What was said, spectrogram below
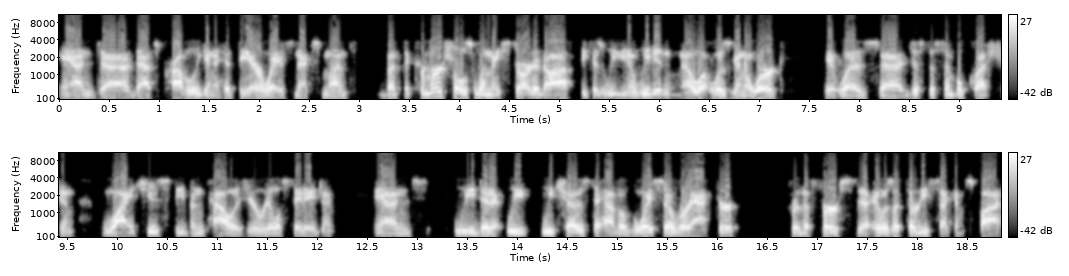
and uh, that's probably going to hit the airwaves next month but the commercials when they started off because we you know we didn't know what was going to work it was uh, just a simple question why choose stephen powell as your real estate agent? And we did it we we chose to have a voiceover actor for the first uh, it was a 30 second spot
